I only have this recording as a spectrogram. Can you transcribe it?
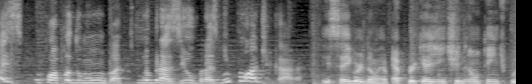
faz Copa do Mundo aqui no Brasil? O Brasil implode, cara. Isso aí, gordão, é- é porque a gente não tem, tipo,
